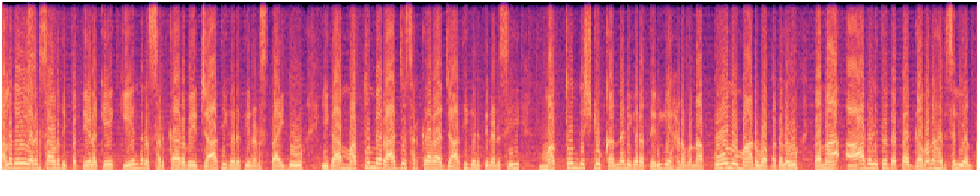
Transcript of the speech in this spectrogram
ಅಲ್ಲದೆ ಎರಡ್ ಸಾವಿರದ ಇಪ್ಪತ್ತೇಳಕ್ಕೆ ಕೇಂದ್ರ ಸರ್ಕಾರವೇ ಜಾತಿ ಗಣತಿ ನಡೆಸ್ತಾ ಇದ್ದು, ಈಗ ಮತ್ತೊಮ್ಮೆ ರಾಜ್ಯ ಸರ್ಕಾರ ಜಾತಿ ಗಣತಿ ನಡೆಸಿ ಮತ್ತೊಂದಿಷ್ಟು ಕನ್ನಡಿಗರ ತೆರಿಗೆ ಹಣವನ್ನ ಪೋಲು ಮಾಡುವ ಬದಲು ತನ್ನ ಆಡಳಿತದತ್ತ ಗಮನ ಹರಿಸಲಿ ಅಂತ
